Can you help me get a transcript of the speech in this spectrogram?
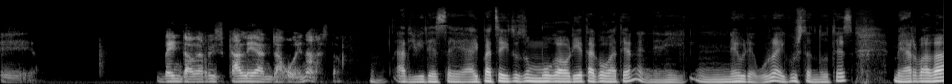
eh, behin da berriz kalean dagoena, ez da. Adibidez, eh, aipatze dituzun muga horietako batean, neure burua ikusten dutez, behar bada,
